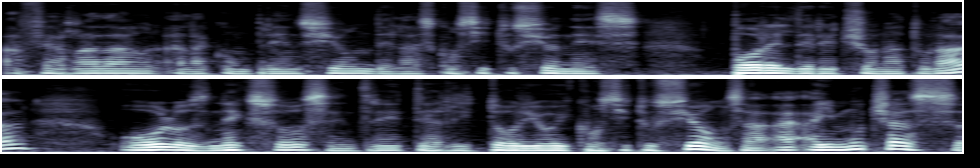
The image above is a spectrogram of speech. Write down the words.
aferrada a la comprensión de las constituciones por el derecho natural o los nexos entre territorio y constitución. O sea, hay muchas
